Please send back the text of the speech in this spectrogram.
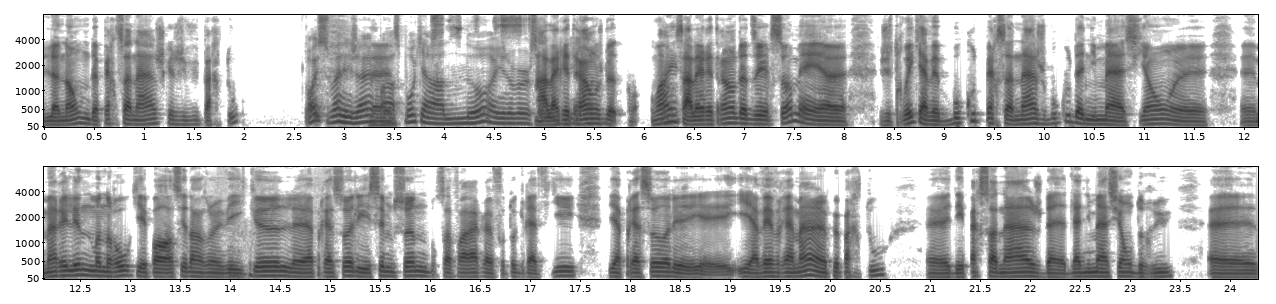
le nombre de personnages que j'ai vus partout. Ouais, souvent, les gens ne Euh, pensent pas qu'il y en a à Universal. Ça a l'air euh, étrange de. Ouais, ça a l'air étrange de dire ça, mais euh, j'ai trouvé qu'il y avait beaucoup de personnages, beaucoup d'animations. euh, euh, Marilyn Monroe qui est passée dans un véhicule. euh, après ça, les Simpsons pour se faire euh, photographier. Puis après ça, les- il y avait vraiment un peu partout euh, des personnages, de, de l'animation de rue. Euh,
